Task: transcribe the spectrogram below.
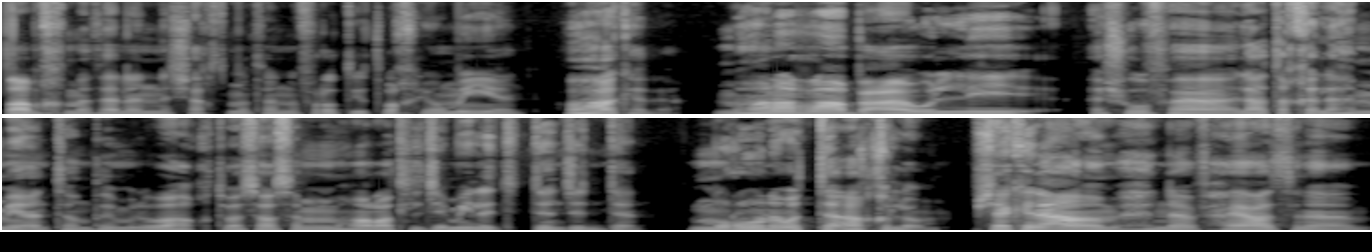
طبخ مثلا الشخص مثلا المفروض يطبخ يوميا وهكذا. المهارة الرابعة واللي أشوفها لا تقل أهمية عن تنظيم الوقت واساسا من المهارات الجميلة جدا جدا المرونة والتأقلم. بشكل عام إحنا في حياتنا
